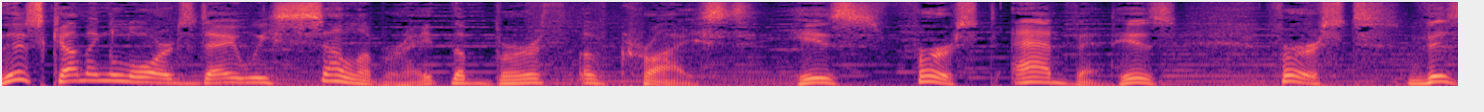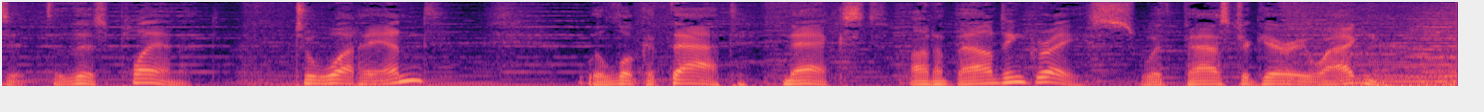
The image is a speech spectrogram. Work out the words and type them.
This coming Lord's Day, we celebrate the birth of Christ, his first advent, his first visit to this planet. To what end? We'll look at that next on Abounding Grace with Pastor Gary Wagner.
